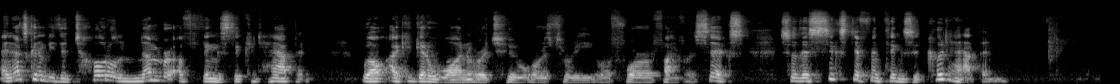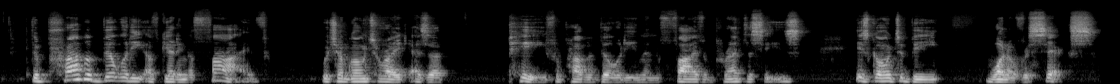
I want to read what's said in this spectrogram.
and that's going to be the total number of things that could happen well, I could get a 1 or a 2 or a 3 or a 4 or a 5 or a 6. So there's six different things that could happen. The probability of getting a 5, which I'm going to write as a p for probability and then a 5 in parentheses, is going to be 1 over 6.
